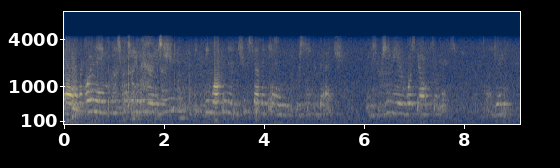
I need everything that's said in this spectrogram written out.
Uh, call your name, over the bridge. Be welcome to Troop 7 and receive your badge. Receive your Boy Scout symbols. Uh, Jake?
